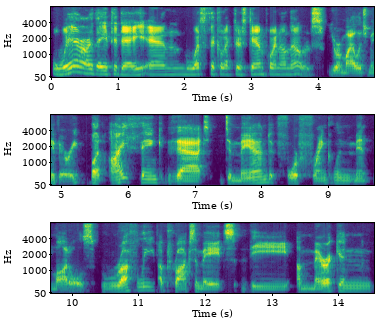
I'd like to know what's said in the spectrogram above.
Where are they today? And what's the collector's standpoint on those? Your mileage may vary, but I think that demand for Franklin Mint models roughly approximates the American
